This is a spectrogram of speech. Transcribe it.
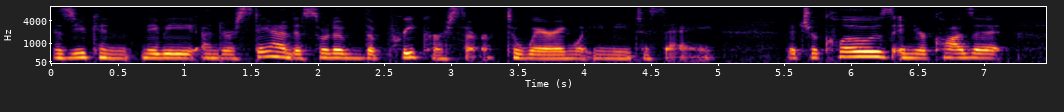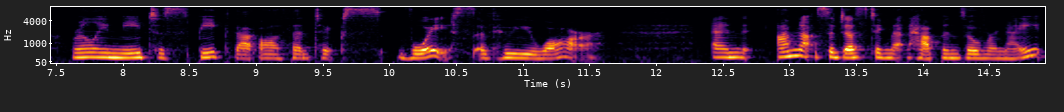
as you can maybe understand, is sort of the precursor to wearing what you mean to say that your clothes in your closet really need to speak that authentic voice of who you are. And I'm not suggesting that happens overnight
